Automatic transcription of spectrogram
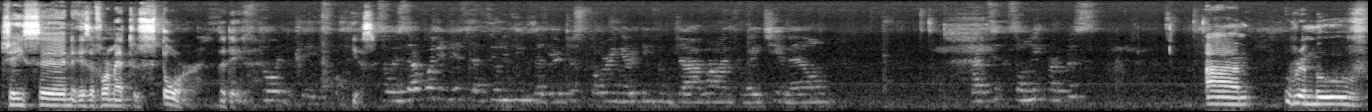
JSON is a format to store the data. store the data. Yes. So is that what it is? That's the only thing, that you're just storing everything from Java and from HTML? That's its only purpose? Um, remove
